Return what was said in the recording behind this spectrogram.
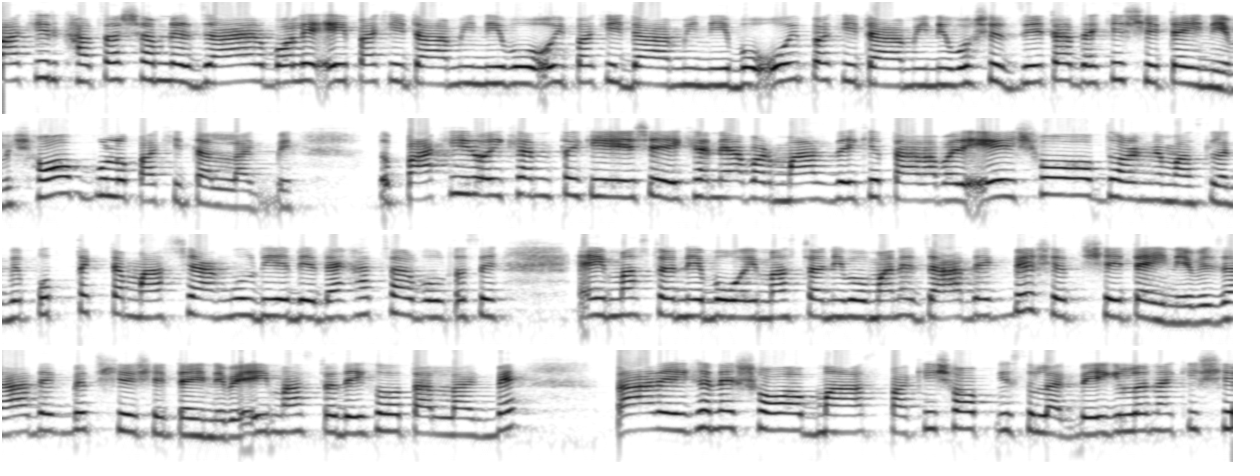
পাখির খাঁচার সামনে যায় আর বলে, এই পাখিটা আমি নেব, ওই পাখিটা আমি নেব, ওই পাখিটা আমি নেব। সে যেটা দেখে সেটাই নেবে। সবগুলো পাখি তার লাগবে। তো পাখির ওইখান থেকে এসে এখানে আবার মাছ দেখে তার আবার এই সব ধরনের মাছ লাগবে। প্রত্যেকটা মাছে আঙুল দিয়ে দিয়ে দেখাচ্ছে আর বলতেছে, এই মাছটা নেব, ওই মাছটা নেব। মানে যা দেখবে সে সেটাই নেবে, যা দেখবে সে সেটাই নেবে। এই মাছটা দেখেও তার লাগবে। তার এখানে সব মাছ, পাখি সব কিছু লাগবে। এগুলো নাকি সে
